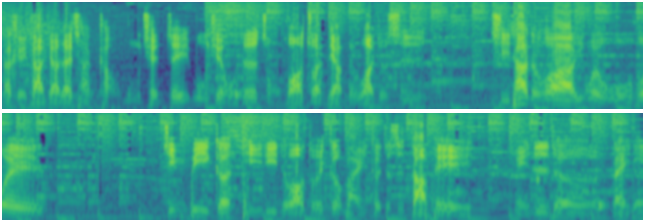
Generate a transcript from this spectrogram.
那给大家再参考。目前这目前我这个总花钻量的话，就是其他的话，因为我会。金币跟体力的话，我都会各买一个，就是搭配每日的那一个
